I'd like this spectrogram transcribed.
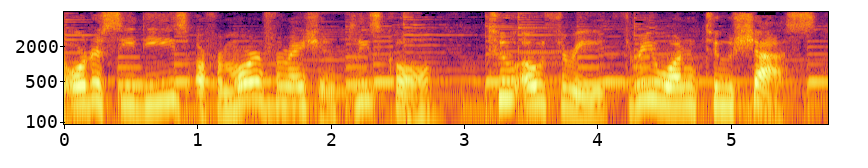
order CDs or for more information, please call 203-312-SHAS.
